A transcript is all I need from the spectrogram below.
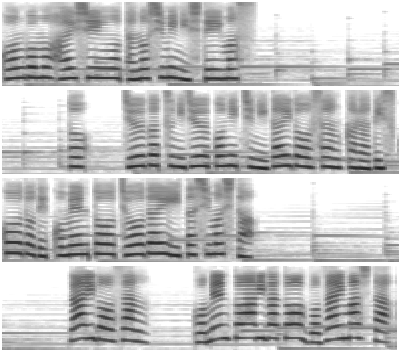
今後も配信を楽しみにしています。10月25日に大道さんから Discord でコメントを頂戴いたしました。大道さん、コメントありがとうございました。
